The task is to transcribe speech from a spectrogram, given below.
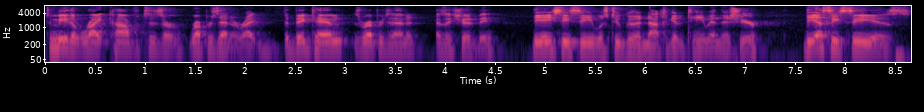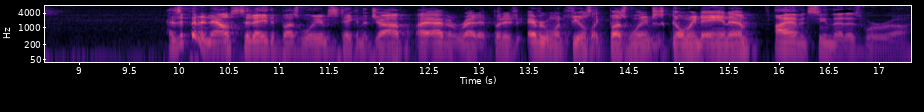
to me, the right conferences are represented. Right, the Big Ten is represented as they should be. The ACC was too good not to get a team in this year. The SEC is. Has it been announced today that Buzz Williams is taking the job? I, I haven't read it, but it, everyone feels like Buzz Williams is going to A and M. I haven't seen that as we're. Uh...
